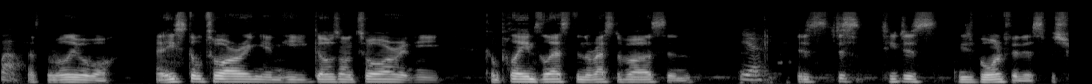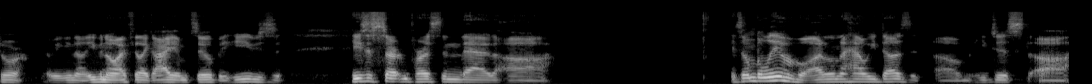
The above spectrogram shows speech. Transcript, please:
Wow. That's unbelievable. And he's still touring and he goes on tour and he complains less than the rest of us and Yeah. is just he just he's born for this for sure. I mean, you know, even though I feel like I am too, but he's he's a certain person that uh it's unbelievable. I don't know how he does it. Um he just uh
